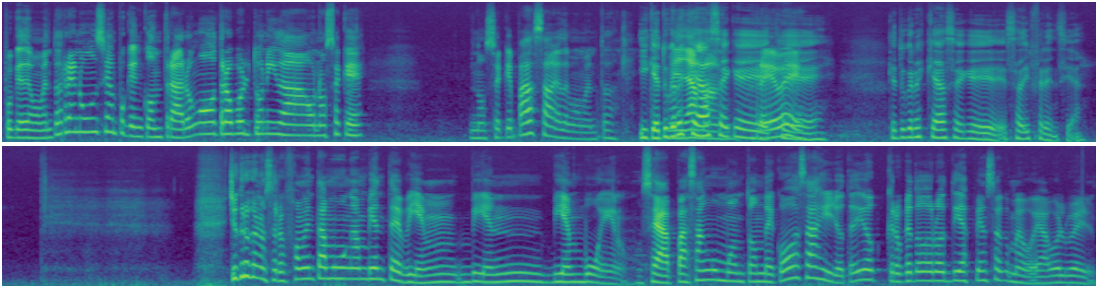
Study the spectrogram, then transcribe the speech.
porque de momento renuncian porque encontraron otra oportunidad o no sé qué. No sé qué pasa, de momento. ¿Y qué tú crees que hace que, qué tú crees que hace que esa diferencia? Yo creo que nosotros fomentamos un ambiente bien, bien, bien bueno. O sea, pasan un montón de cosas y yo te digo, creo que todos los días pienso que me voy a volver.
